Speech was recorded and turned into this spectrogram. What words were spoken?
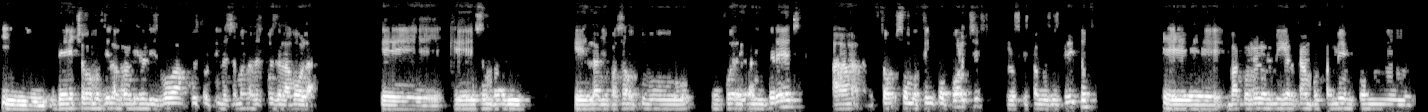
y de hecho vamos a ir al Rally de Lisboa justo el fin de semana después de la bola, que, es un rally que el año pasado tuvo, fue de gran interés. Ah, somos cinco Porches los que estamos inscritos. Eh, va a correr Miguel Campos también con un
